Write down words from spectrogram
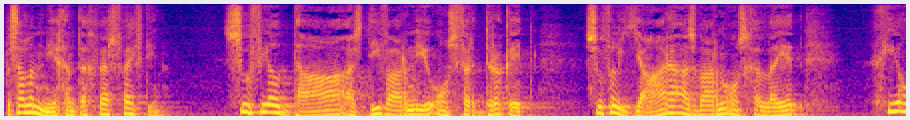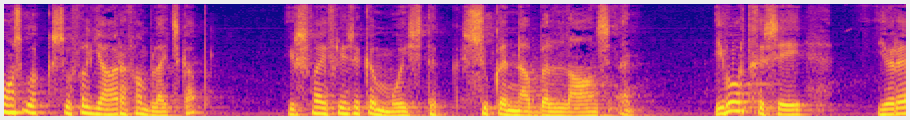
Psalm 90 vers 15. Soveel dae as die waarin U ons verdruk het, soveel jare as waarin ons gelei het, gee ons ook soveel jare van blydskap. Hier is my vreeslike mooi stuk soeke na balans in. Hier word gesê Here,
